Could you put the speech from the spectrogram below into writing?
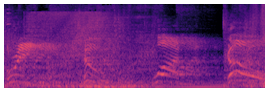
Three, two, one, go!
